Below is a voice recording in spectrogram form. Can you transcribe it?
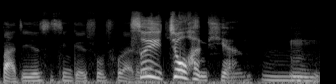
把这件事情给说出来，所以就很甜。嗯，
